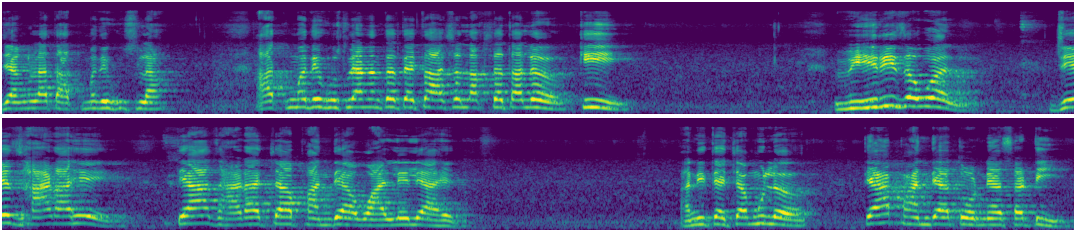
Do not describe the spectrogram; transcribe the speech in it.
जंगलात आतमध्ये घुसला. आतमध्ये घुसल्यानंतर त्याचं असं लक्षात आलं की विहिरीजवळ जे झाड आहे त्या झाडाच्या फांद्या वाळलेल्या आहेत. आणि त्याच्या मुलं त्या फांद्या तोडण्यासाठी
